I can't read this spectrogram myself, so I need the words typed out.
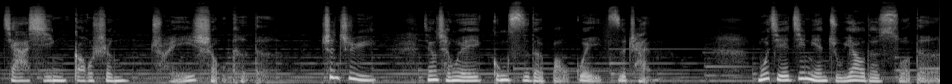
加薪高升垂手可得，甚至于将成为公司的宝贵资产。摩羯今年主要的所得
